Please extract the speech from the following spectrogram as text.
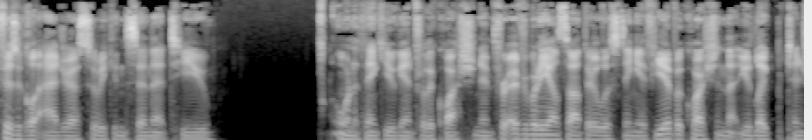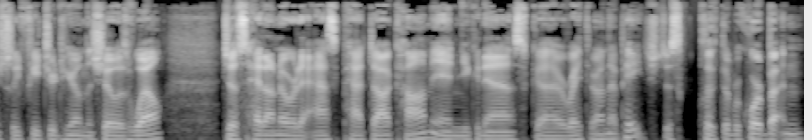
physical address so we can send that to you. I want to thank you again for the question. And for everybody else out there listening, if you have a question that you'd like potentially featured here on the show as well, just head on over to askpat.com and you can ask uh, right there on that page. Just click the record button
